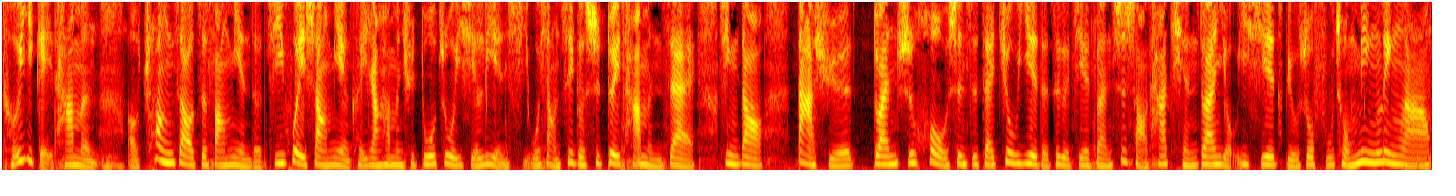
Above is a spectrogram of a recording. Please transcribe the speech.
可以给他们呃创造这方面的机会，上面可以让他们去多做一些练习。我想这个是对他们在进到大学。端之后，甚至在就业的这个阶段，至少他前端有一些，比如说服从命令啦，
